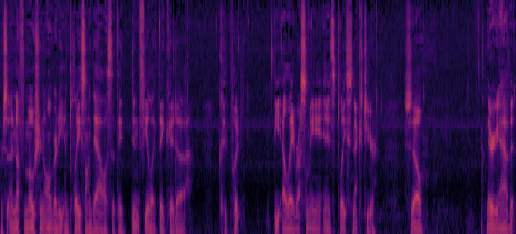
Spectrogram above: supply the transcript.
or enough motion already in place on Dallas that they didn't feel like they could uh, could put the LA WrestleMania in its place next year. So there you have it.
